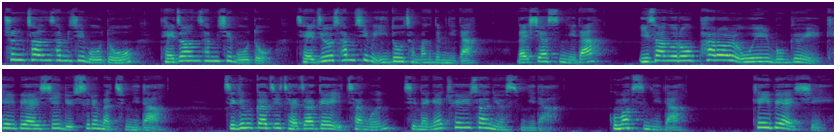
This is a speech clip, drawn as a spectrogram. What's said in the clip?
춘천 35도, 대전 35도, 제주 32도 전망됩니다. 날씨였습니다. 이상으로 8월 5일 목요일 KBRC 뉴스를 마칩니다. 지금까지 제작의 이창훈, 진행의 최유선이었습니다. 고맙습니다. KBRC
